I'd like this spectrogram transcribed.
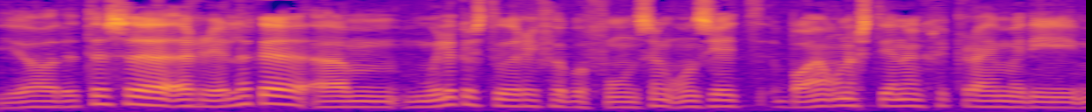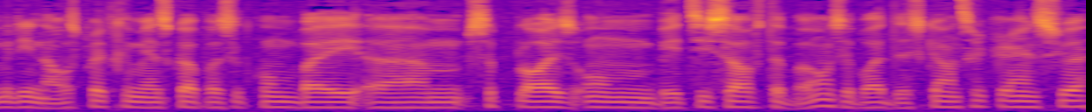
Ja, dit is 'n redelike ehm um, moeilike storie vir befondsing. Ons het baie ondersteuning gekry met die met die Nelspruit gemeenskap as dit kom by ehm um, supplies om Betsy self te bou. Ons het baie discounts gekry en so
